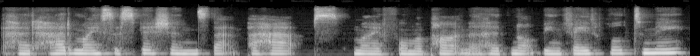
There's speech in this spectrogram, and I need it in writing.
had had my suspicions that perhaps my former partner had not been faithful to me.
